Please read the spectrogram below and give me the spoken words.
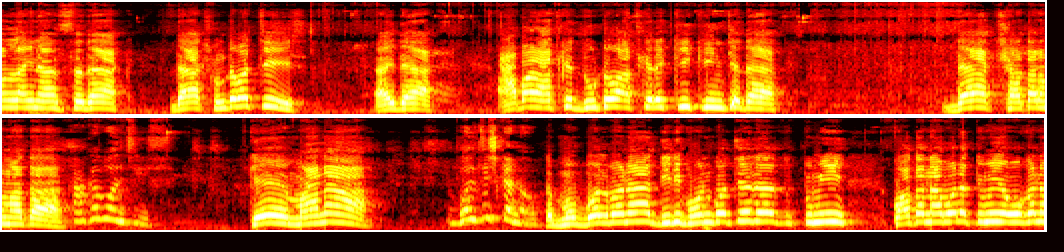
অনলাইনে আসছে দেখ। দেখ শুনতে পাচ্ছিস? এই দেখ আবার আজকে দুটো আজকের কি কিনছে দেখ। দেখ সাতার মাথা কাকে বলছিস? কে? মানা? বলছিস কেন? বলব না দিদি ফোন করছে তুমি কথা না বলে তুমি ওখানে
